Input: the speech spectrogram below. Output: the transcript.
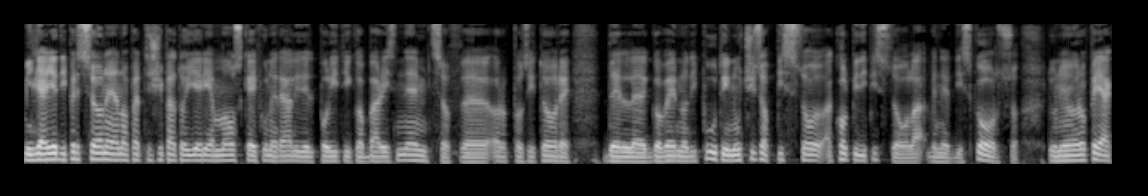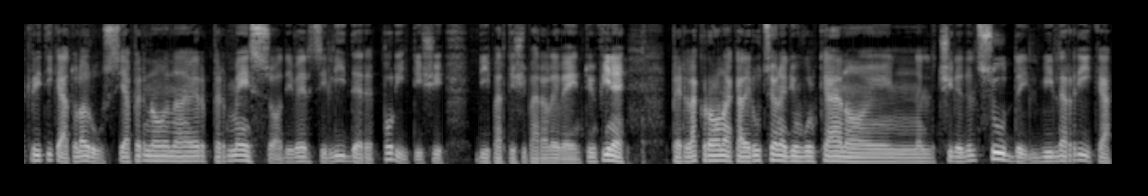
Migliaia di persone hanno partecipato ieri a Mosca ai funerali del politico Boris Nemtsov Nemtsov, eh, oppositore del governo di Putin, ucciso a, pistola, a colpi di pistola venerdì scorso. L'Unione Europea ha criticato la Russia per non aver permesso a diversi leader politici di partecipare all'evento. Infine, per la cronaca, l'eruzione di un vulcano in, nel Cile del Sud, il Villarrica,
